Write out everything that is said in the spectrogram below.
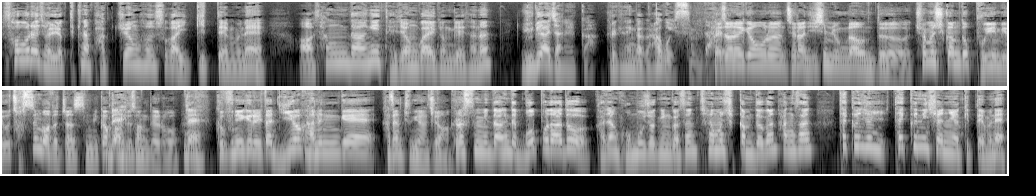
서울의 전력 특히나 박주영 선수가 있기 때문에 어, 상당히 대전과의 경기에서는 유리하지 않을까 그렇게 생각을 하고 있습니다. 대전의 경우는 지난 26라운드 최문식 감독 부임 이후 첫 승 거뒀지 않습니까? 네. 광주 상대로. 네. 그 분위기를 일단 이어가는 게 가장 중요하죠. 그렇습니다. 근데 무엇보다도 가장 고무적인 것은 최문식 감독은 항상 테크니션, 테크니션이었기 때문에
